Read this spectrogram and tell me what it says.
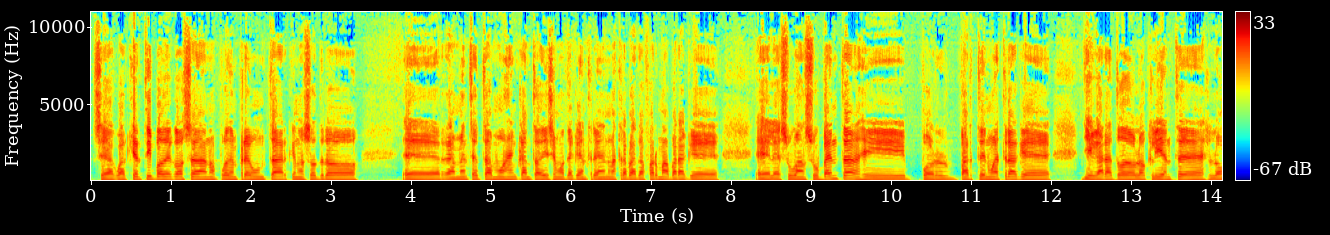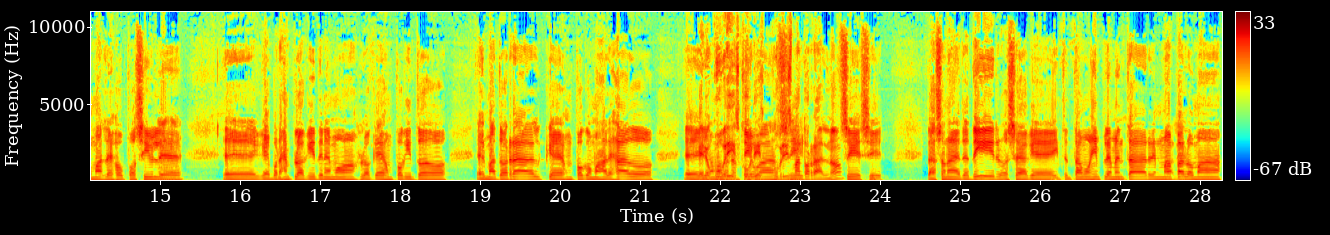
sea cualquier tipo de cosa, nos pueden preguntar que nosotros eh, realmente estamos encantadísimos de que entren en nuestra plataforma para que eh, le suban sus ventas y por parte nuestra que llegar a todos los clientes lo más lejos posible. Uh -huh. Eh, que por ejemplo aquí tenemos lo que es un poquito el matorral, que es un poco más alejado. Eh, Pero cubrís, cubrís, cubrís sí, matorral, ¿no? Sí, sí. La zona de Tetir, o sea que intentamos implementar el mapa lo más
